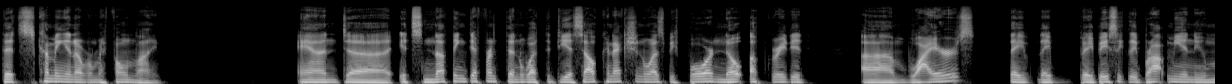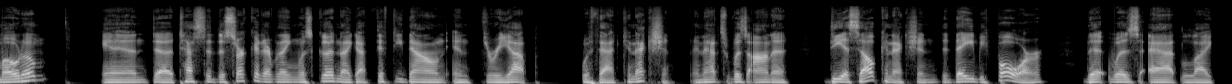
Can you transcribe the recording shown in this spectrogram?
that's coming in over my phone line. And uh, it's nothing different than what the DSL connection was before. No upgraded um, wires. They, they, they basically brought me a new modem and uh, tested the circuit. Everything was good. And I got 50 down and three up with that connection. And that was on a DSL connection the day before that was at like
